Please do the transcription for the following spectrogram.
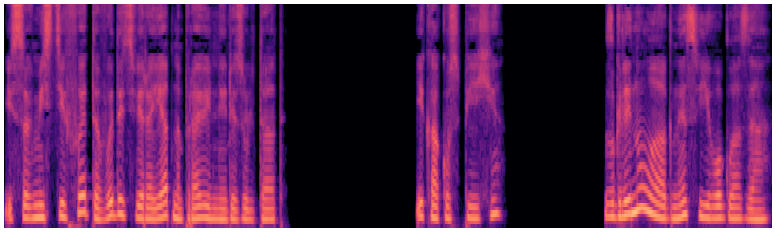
и, совместив это, выдать вероятно правильный результат. «И как успехи?» Взглянула Агнес в его глаза.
